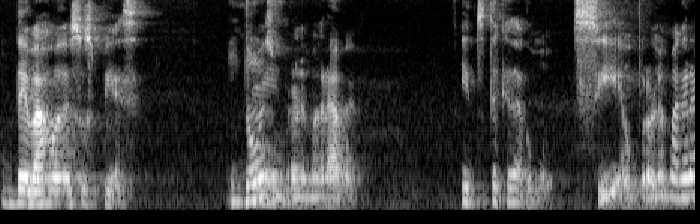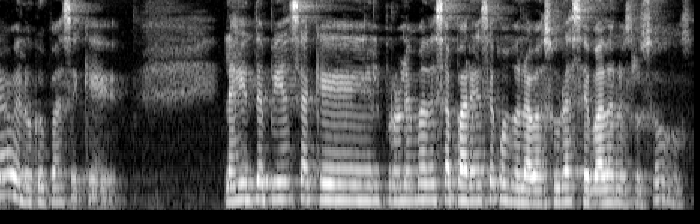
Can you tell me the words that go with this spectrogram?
debajo de sus pies. No es un problema grave. Y tú te quedas como, sí, es un problema grave. Lo que pasa es que la gente piensa que el problema desaparece cuando la basura se va de nuestros ojos.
